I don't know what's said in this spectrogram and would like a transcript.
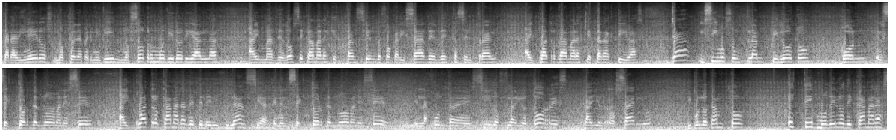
Carabineros nos pueda permitir nosotros monitorearlas. Hay más de 12 cámaras que están siendo focalizadas desde esta central, hay cuatro cámaras que están activas. Ya hicimos un plan piloto con el sector del Nuevo Amanecer, Hay cuatro cámaras de televigilancia en el sector del Nuevo Amanecer, en la Junta de Vecinos Flavio Torres, calle El Rosario, y por lo tanto este modelo de cámaras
